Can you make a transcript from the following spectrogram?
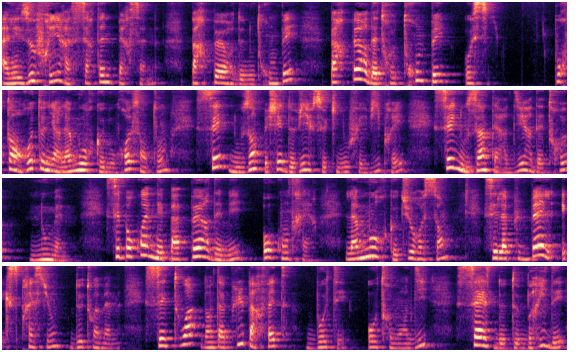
à les offrir à certaines personnes, par peur de nous tromper, par peur d'être trompés aussi. Pourtant, retenir l'amour que nous ressentons, c'est nous empêcher de vivre ce qui nous fait vibrer, c'est nous interdire d'être nous-mêmes. C'est pourquoi n'aie pas peur d'aimer, au contraire. L'amour que tu ressens, c'est la plus belle expression de toi-même. C'est toi dans ta plus parfaite beauté. Autrement dit, cesse de te brider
